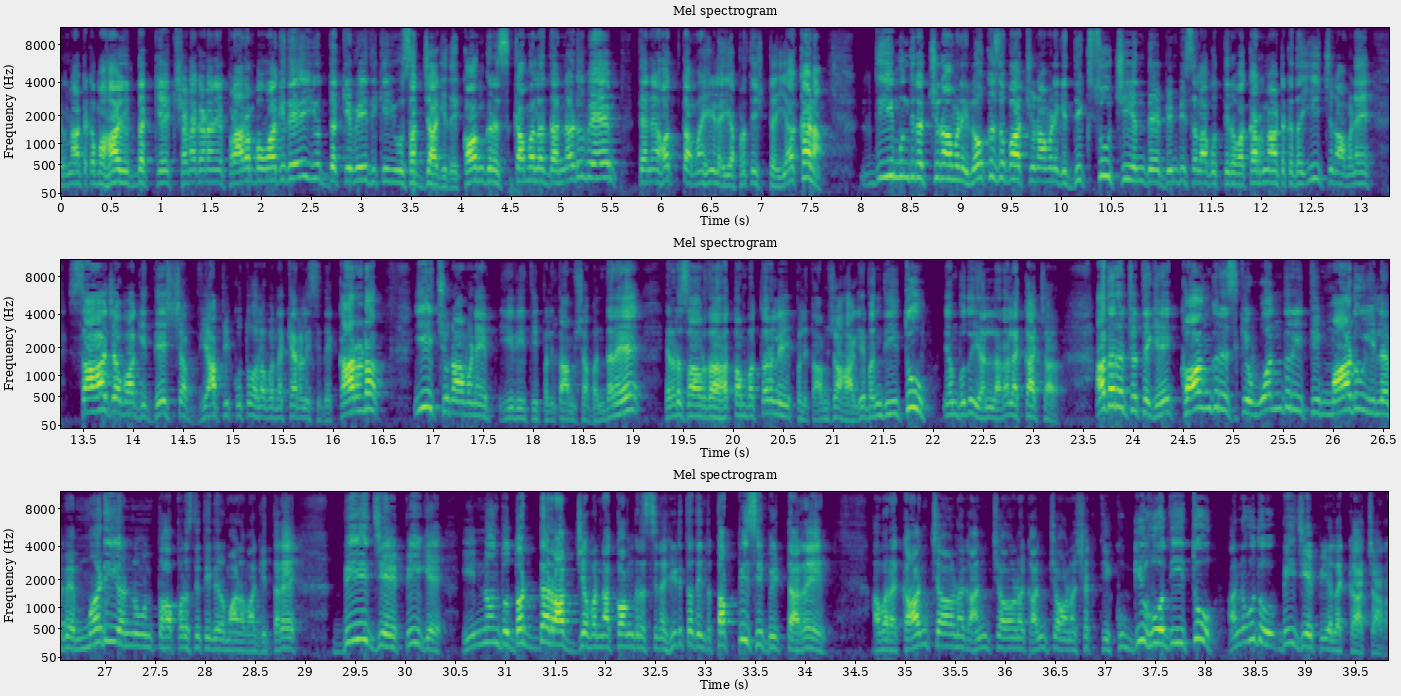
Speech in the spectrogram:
ಕರ್ನಾಟಕ ಮಹಾಯುದ್ಧಕ್ಕೆ ಕ್ಷಣಗಣನೆ ಪ್ರಾರಂಭವಾಗಿದೆ. ಯುದ್ಧಕ್ಕೆ ವೇದಿಕೆಯು ಸಜ್ಜಾಗಿದೆ. ಕಾಂಗ್ರೆಸ್ ಕಮಲದ ನಡುವೆ ತೆನೆ ಹೊತ್ತ ಮಹಿಳೆಯ ಪ್ರತಿಷ್ಠೆಯ ಕಣ. ಈ ಮುಂದಿನ ಚುನಾವಣೆ, ಲೋಕಸಭಾ ಚುನಾವಣೆಗೆ ದಿಕ್ಸೂಚಿ ಎಂದೇ ಬಿಂಬಿಸಲಾಗುತ್ತಿರುವ ಕರ್ನಾಟಕದ ಈ ಚುನಾವಣೆ ಸಹಜವಾಗಿ ದೇಶವ್ಯಾಪಿ ಕುತೂಹಲವನ್ನು ಕೆರಳಿಸಿದೆ. ಕಾರಣ, ಈ ಚುನಾವಣೆ ಈ ರೀತಿ ಫಲಿತಾಂಶ ಬಂದರೆ ಎರಡು ಸಾವಿರದ ಹತ್ತೊಂಬತ್ತರಲ್ಲಿ ಫಲಿತಾಂಶ ಹಾಗೆ ಬಂದೀತು ಎಂಬುದು ಎಲ್ಲರ ಲೆಕ್ಕಾಚಾರ. ಅದರ ಜೊತೆಗೆ ಕಾಂಗ್ರೆಸ್ಗೆ ಒಂದು ರೀತಿ ಮಾಡು ಇಲ್ಲವೇ ಮಡಿ ಅನ್ನುವಂತಹ ಪರಿಸ್ಥಿತಿ ನಿರ್ಮಾಣವಾಗಿದ್ದರೆ ಬಿಜೆಪಿಗೆ ಇನ್ನೊಂದು ದೊಡ್ಡ ರಾಜ್ಯವನ್ನ ಕಾಂಗ್ರೆಸ್ಸಿನ ಹಿಡಿತದಿಂದ ತಪ್ಪಿಸಿ ಬಿಟ್ಟರೆ ಅವರ ಕಾಂಚಾಣ ಕಾಂಚಾಣ ಕಂಚಾಣ ಶಕ್ತಿ ಕುಗ್ಗಿ ಹೋದೀತು ಅನ್ನುವುದು ಬಿಜೆಪಿಯ ಲೆಕ್ಕಾಚಾರ.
